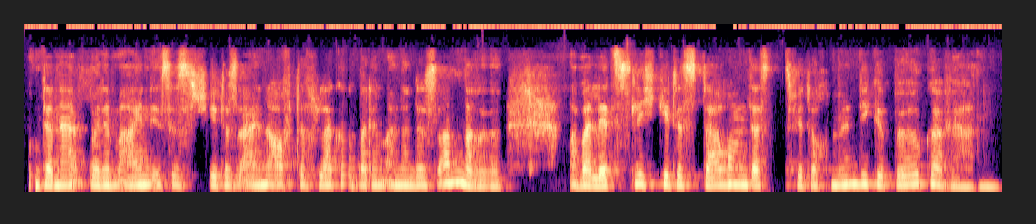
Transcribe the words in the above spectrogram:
Und dann bei dem einen ist es, steht das eine auf der Flagge, bei dem anderen das andere. Aber letztlich geht es darum, dass wir doch mündige Bürger werden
